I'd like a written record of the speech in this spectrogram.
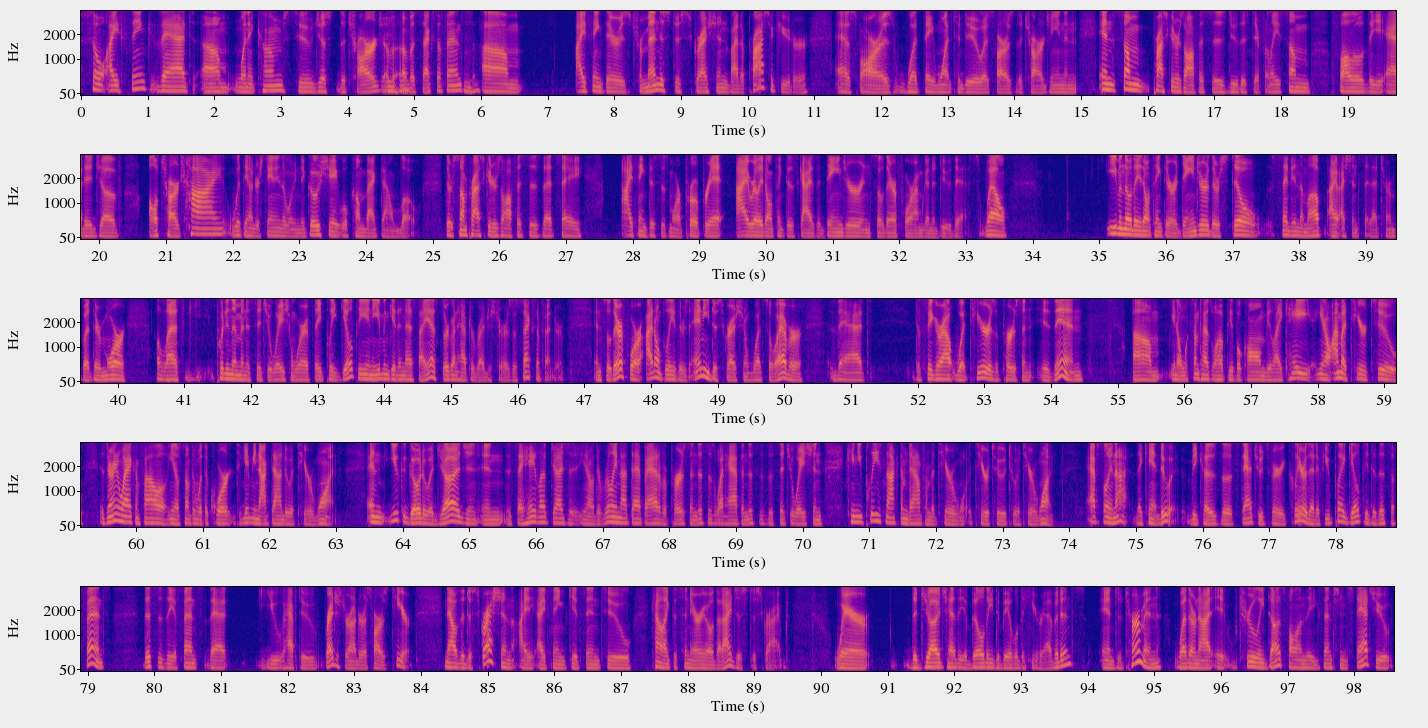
So I think that um, when it comes to just the charge of, mm-hmm. of a sex offense, mm-hmm. um, I think there is tremendous discretion by the prosecutor as far as what they want to do as far as the charging and and some prosecutors offices do this differently some follow the adage of I'll charge high with the understanding that when we negotiate we'll come back down low there's some prosecutors offices that say I think this is more appropriate. I really don't think this guy is a danger, and so therefore I'm going to do this. Well, even though they don't think they're a danger, they're still setting them up. I, I shouldn't say that term, but they're more or less putting them in a situation where if they plead guilty and even get an SIS, they're going to have to register as a sex offender. And so, therefore, I don't believe there's any discretion whatsoever that to figure out what tier tiers a person is in um, you know, sometimes we'll have people call and be like, "Hey, you know, I'm a tier two. Is there any way I can file, you know, something with the court to get me knocked down to a tier one?" And you could go to a judge and, and, and say, "Hey, look, judge, you know, they're really not that bad of a person. This is what happened. This is the situation. Can you please knock them down from a tier one, tier two to a tier one?" Absolutely not. They can't do it because the statute's very clear that if you plead guilty to this offense, this is the offense that you have to register under as far as tier. Now, the discretion, I, I think, gets into kind of like the scenario that I just described, where the judge had the ability to be able to hear evidence and determine whether or not it truly does fall in the exemption statute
